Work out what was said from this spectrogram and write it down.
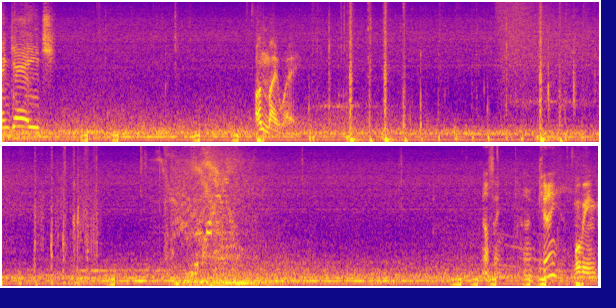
engage. On my way. Nothing. Okay. Moving.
